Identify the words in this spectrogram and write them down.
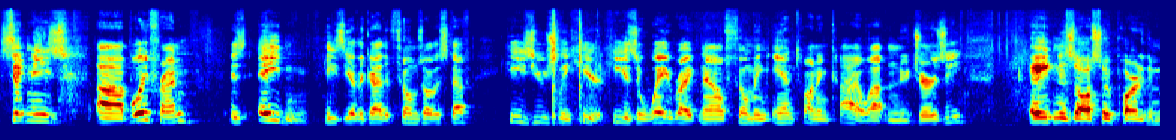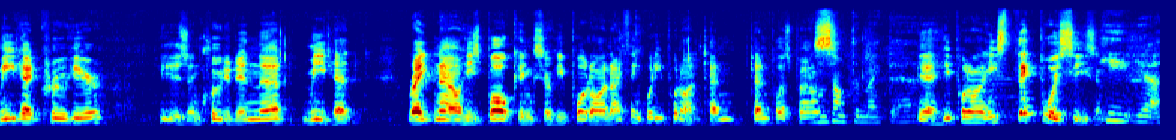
Sydney's uh, boyfriend is Aiden. He's the other guy that films all this stuff. He's usually here. He is away right now filming Anton and Kyle out in New Jersey. Aiden is also part of the Meathead crew here. He is included in that. Meathead. Right now he's bulking, so he put on, I think, what did he put on? 10, 10 plus pounds? Something like that. Yeah, he put on, he's thick boy season. He, yeah.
